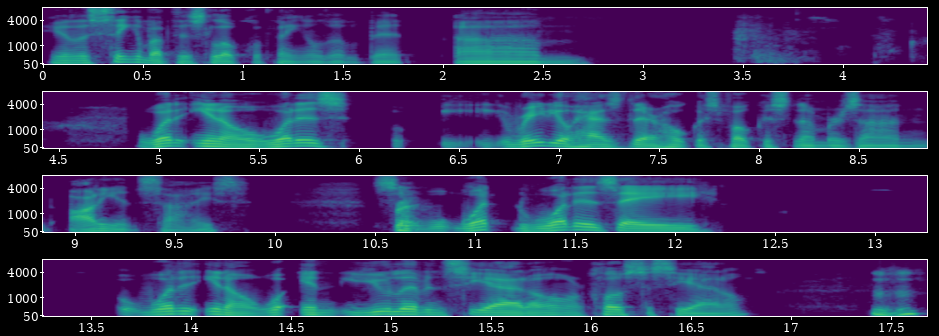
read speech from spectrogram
You know, let's think about this local thing a little bit. Um, what you know, what is radio has their hocus pocus numbers on audience size. So Right. what what is a what you know? In you live in Seattle or close to Seattle? Mhm.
